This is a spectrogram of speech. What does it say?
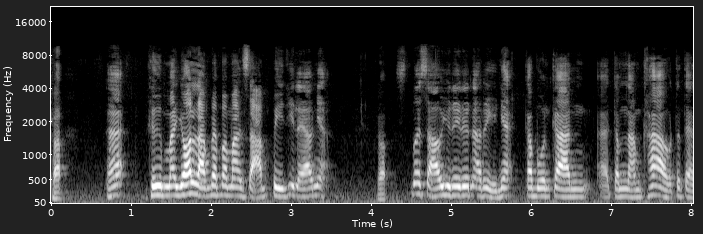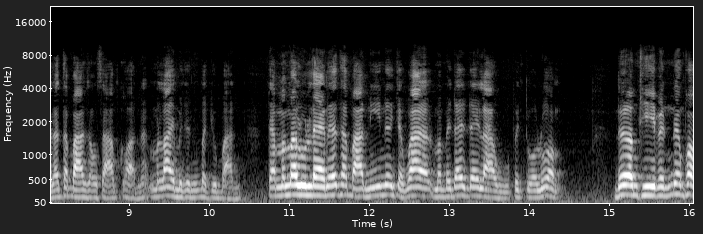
ครับนะฮะคือมาย้อนหลังไปประมาณ 3 ปีที่แล้วเนี่ยครับเมื่อเสาร์อยู่ในเรือนอริเนี่ยกระบวนการเอ่อจำนำข้าวตั้งแต่รัฐบาลสองสามก่อนนะมันไล่มาจนถึงปัจจุบัน แต่มันมารุนแรงในรัฐบาลนี้เนื่องจากว่ามันไปได้ได้ลาหูเป็นตัวร่วม เดิมทีเป็นเรื่องพ่อ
